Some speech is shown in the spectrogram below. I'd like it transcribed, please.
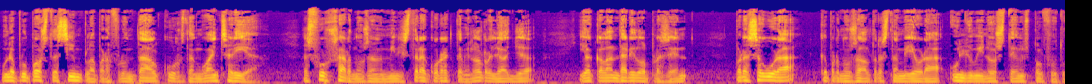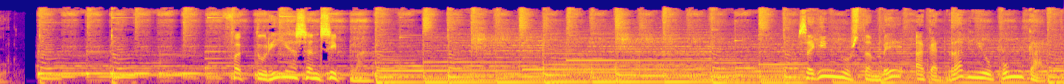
una proposta simple per afrontar el curs d'enguany seria esforçar-nos en administrar correctament el rellotge i el calendari del present per assegurar que per nosaltres també hi haurà un lluminós temps pel futur. Factoria sensible Seguim-nos també a catradio.cat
